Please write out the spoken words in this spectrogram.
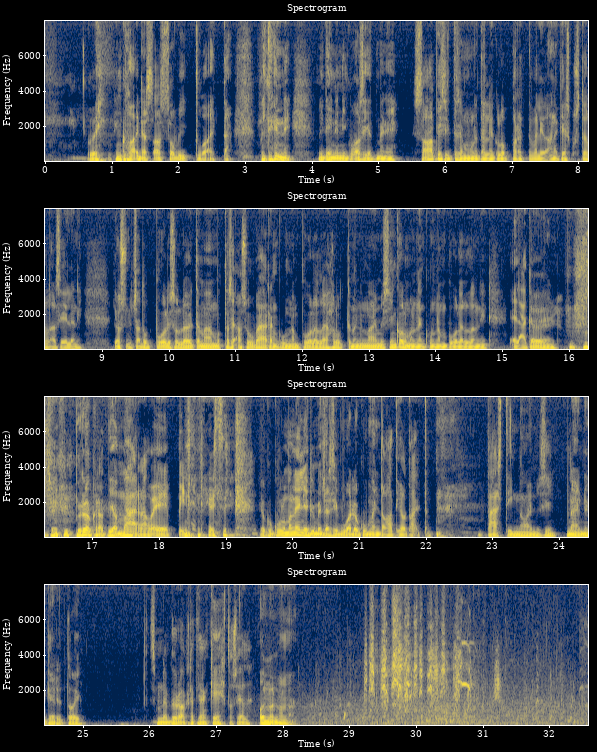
kun ei niin kuin aina saa sovittua, että miten ne, miten ne niin kuin asiat menee. Saati sitten semmoinen tälle, kun lopparetten välillä aina keskustellaan siellä, niin jos nyt satut puolison löytämään, mutta se asuu väärän kunnan puolella ja haluatte mennä naimisiin kolmannen kunnan puolella, niin eläköön. Se byrokratian määrä on eeppinen. Joku kulma 40 sivua dokumentaatiota, että päästiin naimisiin. Näin ne kertoi. Semmoinen byrokratian kehto siellä. On, on, on. on.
